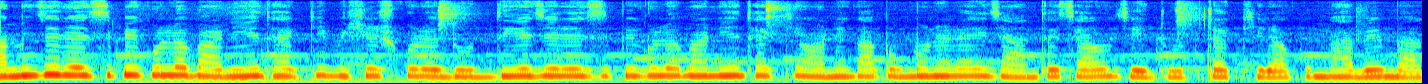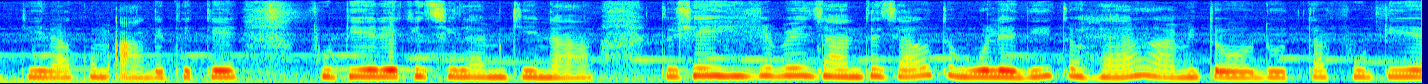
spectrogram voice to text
আমি যে রেসিপিগুলো বানিয়ে থাকি, বিশেষ করে দুধ দিয়ে যে রেসিপিগুলো বানিয়ে থাকি, অনেক আপু বোনেরাই জানতে চাও যে দুধটা কীরকমভাবে বা কীরকম আগে থেকে ফুটিয়ে রেখেছিলাম কি না তো সেই হিসেবেই জানতে চাও, তো বলে দিই। তো হ্যাঁ আমি তো দুধটা ফুটিয়ে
